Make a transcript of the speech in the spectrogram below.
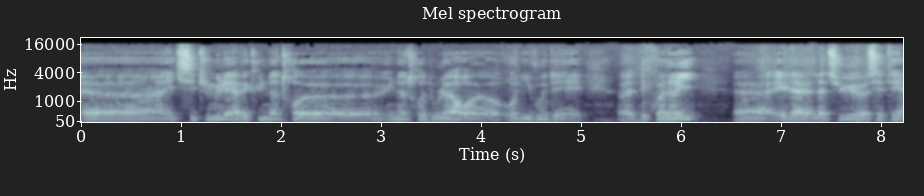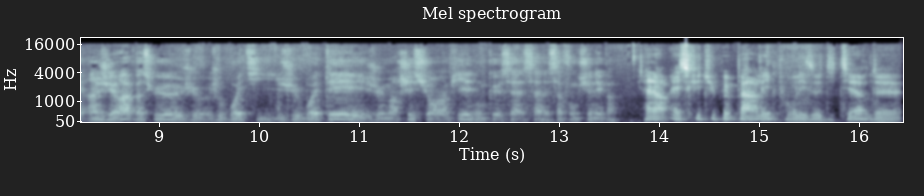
euh, et qui s'est cumulé avec une autre, euh, douleur euh, au niveau des, des quadrilles. Et là-dessus, c'était ingérable parce que je, je, je boitais et je marchais sur un pied, donc ça, ça, ça fonctionnait pas. Alors, est-ce que tu peux parler pour les auditeurs de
